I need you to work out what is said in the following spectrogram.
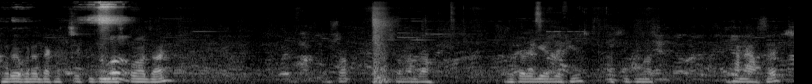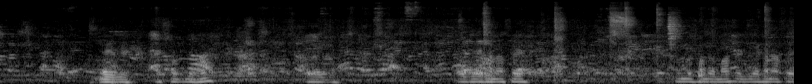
ঘুরে ঘুরে দেখাচ্ছে কী মাছ পাওয়া যায়। সব আসুন আমরা ভিতরে গিয়ে দেখি কী মাছ এখানে আছে। এই যে, সব দেখুন। এই যে এখানে আছে, সুন্দর সুন্দর মাছ যে এখানে আছে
